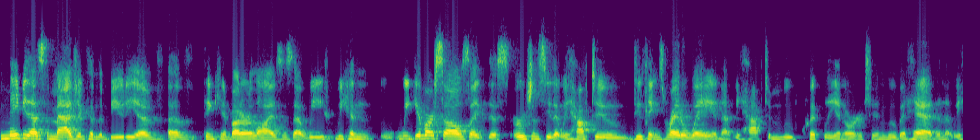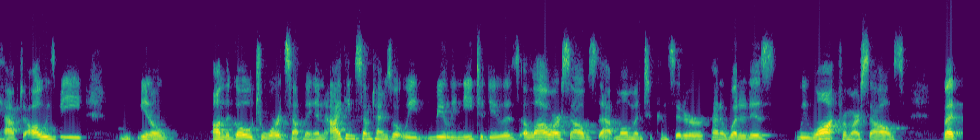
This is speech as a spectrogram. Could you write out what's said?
maybe that's the magic and the beauty of of thinking about our lives is that we we can we give ourselves like this urgency that we have to do things right away and that we have to move quickly in order to move ahead and that we have to always be you know on the go towards something. And i think sometimes what we really need to do is allow ourselves that moment to consider kind of what it is we want from ourselves but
